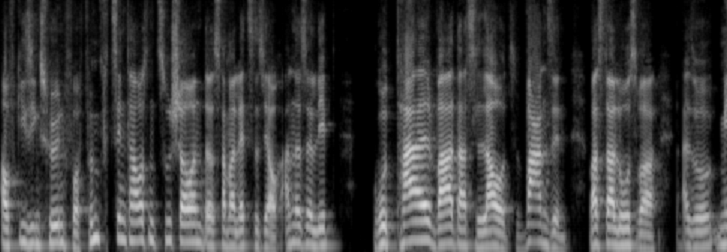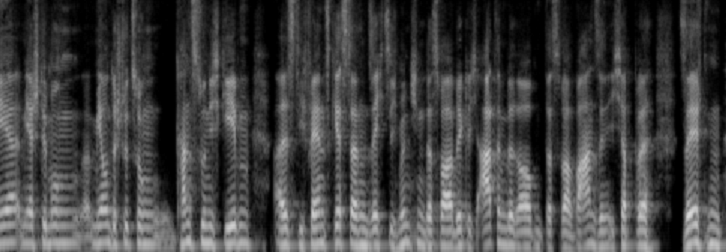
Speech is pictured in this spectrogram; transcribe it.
auf Giesings Höhen vor 15.000 Zuschauern. Das haben wir letztes Jahr auch anders erlebt. Brutal war das laut. Wahnsinn, was da los war. Also mehr, mehr Stimmung, mehr Unterstützung kannst du nicht geben als die Fans gestern 60 München. Das war wirklich atemberaubend, das war Wahnsinn. Ich habe äh, selten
